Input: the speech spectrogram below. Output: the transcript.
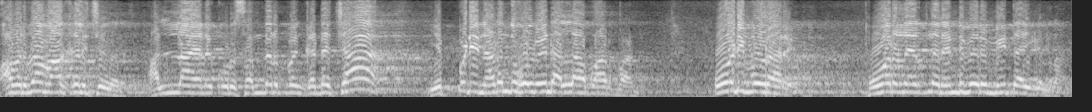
அவர் தான் வாக்களிச்சவர். அல்லாஹ் எனக்கு ஒரு சந்தர்ப்பம் கிடைச்சா எப்படி நடந்து கொள்வேன் அல்லாஹ் பார்ப்பான். ஓடி போறாரு. போற நேரத்தில் ரெண்டு பேரும் மீட் ஆகிக்கிறான்.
